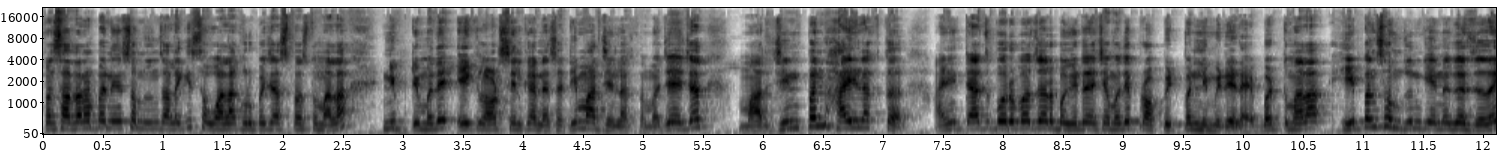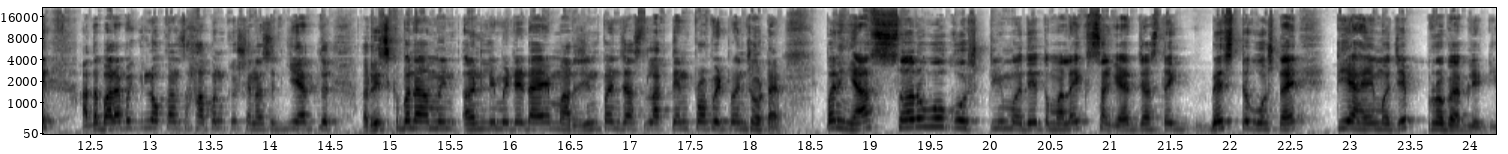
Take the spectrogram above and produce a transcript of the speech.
पण साधारणपणे समजून झालं की सव्वा लाख रुपयाच्या आसपास तुम्हाला निफ्टीमध्ये एक लॉट सेल करण्यासाठी मार्जिन लागतं. म्हणजे याच्यात मार्जिन पण हाय लागतं. आणि त्याचबरोबर जर बघितलं त्याच्यामध्ये प्रॉफिट पण लिमिटेड आहे. बट तुम्हाला हे पण समजून घेणं गरजेचं आहे. आता बऱ्यापैकी लोकांचा हा पण क्वेश्चन असेल की यात रिस्क पण अनलिमिटेड आहे मार्जिन पण जास्त लागते आणि प्रॉफिट पण छोटा आहे. पण ह्या सर्व गोष्टीमध्ये तुम्हाला एक सगळ्यात जास्त एक बेस्ट गोष्ट आहे ती आहे म्हणजे प्रोबॅबिलिटी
